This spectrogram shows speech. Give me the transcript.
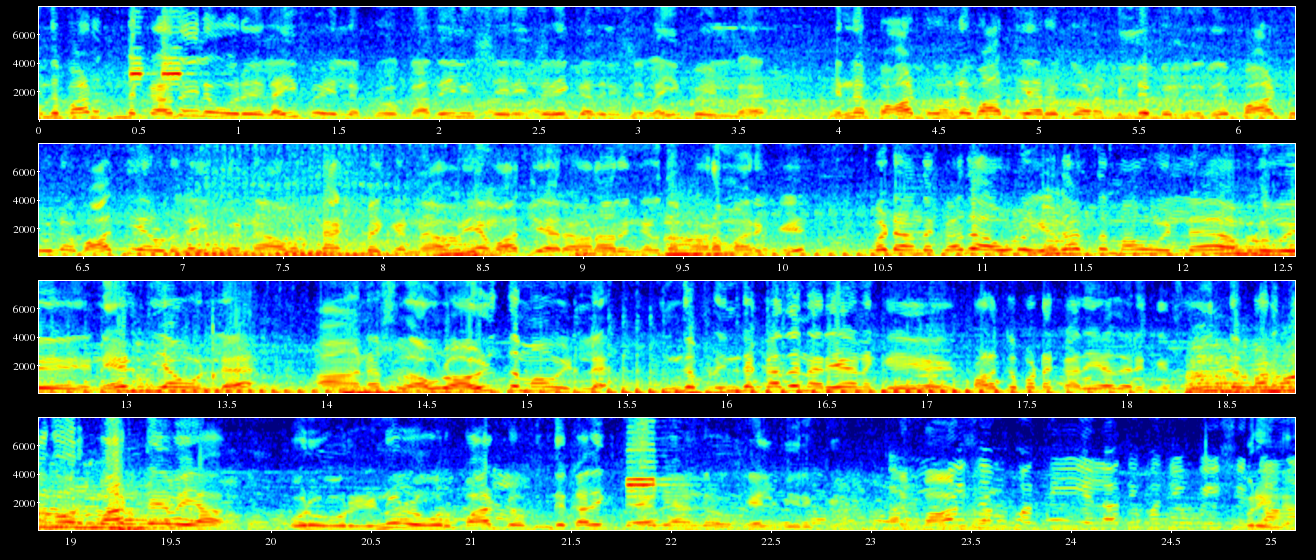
இந்த படம் இந்த கதையில் ஒரு லைஃபே இல்லை ப்ரோ கதையிலும் சரி திரைக்கதையிலும் சரி லைஃபே இல்லை. என்ன பாட்டு ஒன்ல வாத்தியாருக்கான பில்டப் இருந்தது. பாட்டு ஒன்ல வாத்தியாரோட லைஃப் என்ன அவர் பேக் என்ன அவர் ஏன் வாத்தியார் ஆனாருங்கிறத படமாக இருக்குது பட் அந்த கதை அவ்வளோ யதார்த்தமாகவும் இல்லை அவ்வளோ நேர்த்தியாகவும் இல்லை. என்ன சொல் அவ்வளோ அழுத்தமாகவும் இல்லை. இந்த இந்த கதை நிறைய எனக்கு பழக்கப்பட்ட கதையாக தான் இருக்குது ஸோ இந்த படத்துக்கு ஒரு பாட்டு தேவையா? ஒரு ஒரு இன்னொரு ஒரு பாட்டு இந்த கதைக்கு தேவையாங்கிற ஒரு கேள்வி சொல்றீங்க.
